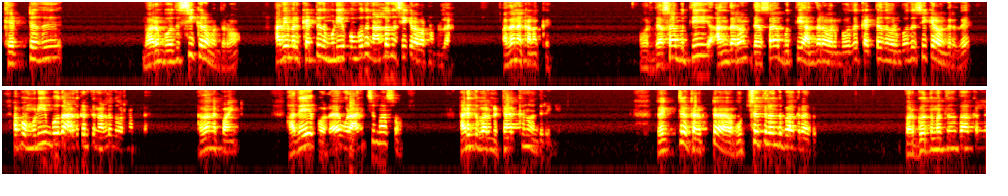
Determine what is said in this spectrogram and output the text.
கெட்டது வரும்போது சீக்கிரம் வந்துடும் அதே மாதிரி கெட்டது முடிய போகும்போது நல்லதும் சீக்கிரம் வரணும்ல. அதானே கணக்கு. ஒரு தசா புத்தி அந்தரம் தசா புத்தி அந்தரம் வரும்போது கெட்டது வரும்போது சீக்கிரம் வந்துடுது அப்போ முடியும் போது அதுக்கடுத்து நல்லது வரணும்ல அதானே பாயிண்ட் அதே போல ஒரு அஞ்சு மாசம் அடுத்து பாருங்க டக்குன்னு வந்துடுறீங்க. ரெட்டு கரெக்டா உச்சத்துல இருந்து பாக்குறாரு. வர்க்கோத்தமத்துல இருந்து பார்க்கல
